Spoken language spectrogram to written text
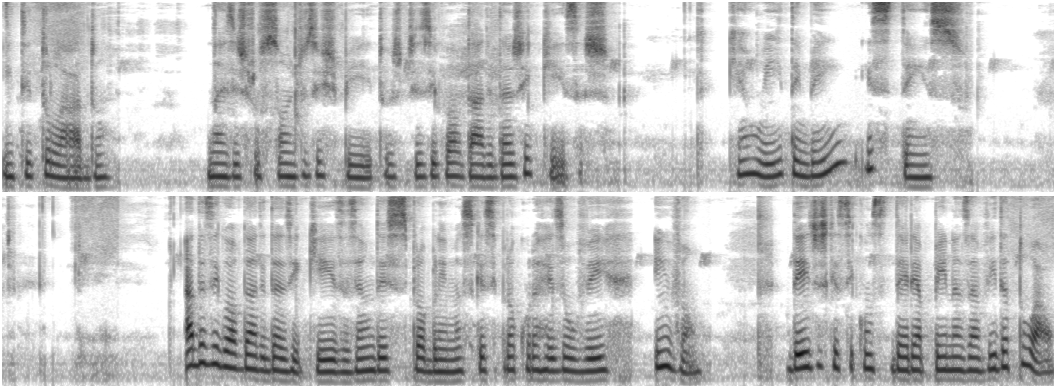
intitulado Nas Instruções dos Espíritos, Desigualdade das Riquezas, que é um item bem extenso. A desigualdade das riquezas é um desses problemas que se procura resolver em vão, desde que se considere apenas a vida atual.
